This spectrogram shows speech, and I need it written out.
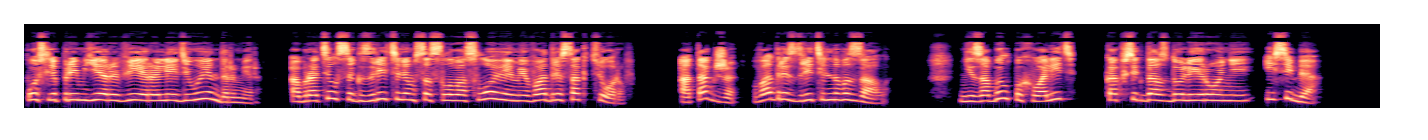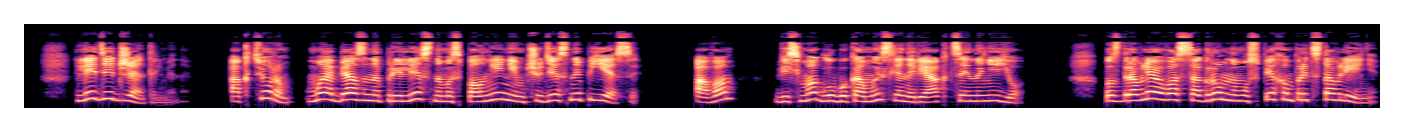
После премьеры «Веера леди Уиндермир» обратился к зрителям со словословиями в адрес актеров, а также в адрес зрительного зала. Не забыл похвалить, как всегда с долей иронии, и себя. Леди и джентльмены, Актерам мы обязаны прелестным исполнением чудесной пьесы, а вам весьма глубокомысленной реакцией на нее. Поздравляю вас с огромным успехом представления,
